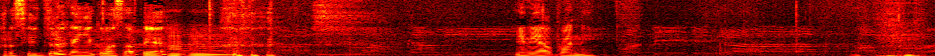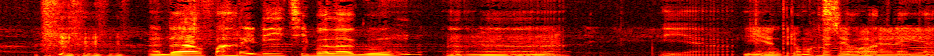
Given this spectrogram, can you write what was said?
harus hijrah kayaknya ke WhatsApp ya. Mm-mm. Ini apa nih? Ada Fahri di Cibalagung. Mm-mm. Iya. Iya, terima kasih, Pak bersolawat Heri, ya.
